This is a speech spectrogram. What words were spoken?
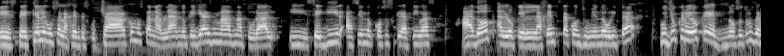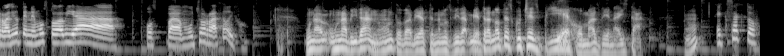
este, qué le gusta a la gente escuchar, cómo están hablando, que ya es más natural y seguir haciendo cosas creativas ad hoc a lo que la gente está consumiendo ahorita, pues yo creo que nosotros de radio tenemos todavía, pues para mucho rato, hijo. Una, una vida, ¿no? Todavía tenemos vida. Mientras no te escuches viejo, más bien, ahí está. ¿no? Exacto.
